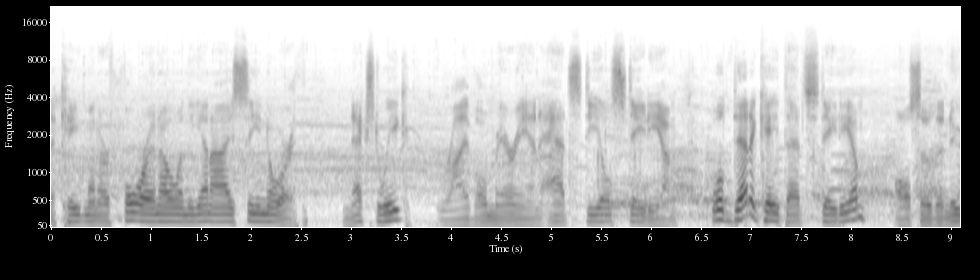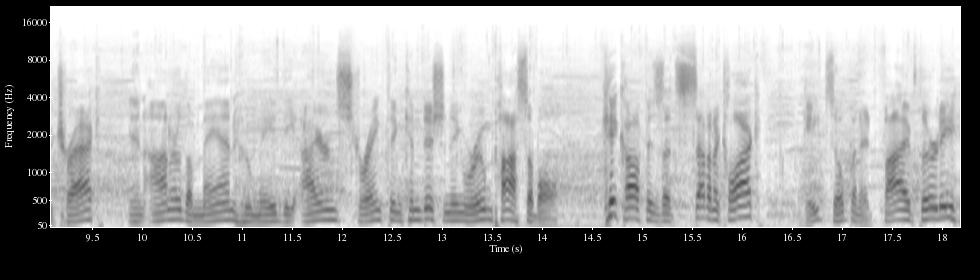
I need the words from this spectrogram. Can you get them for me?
The Cavemen are 4 and 0 in the NIC North. Next week, rival Marian at Steele Stadium. We'll dedicate that stadium, also the new track, and honor the man who made the Iron Strength and Conditioning Room possible. Kickoff is at 7 o'clock. Gates open at 5:30.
